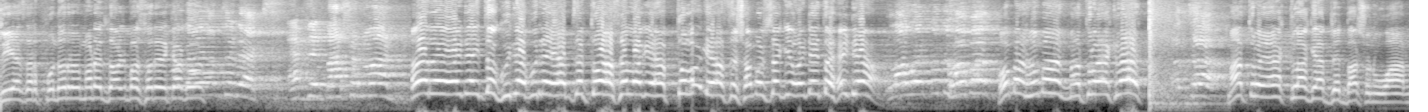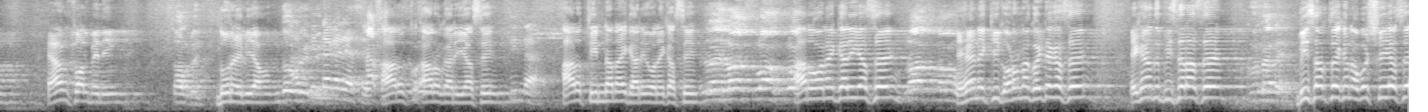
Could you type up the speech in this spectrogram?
দুই হাজার পনেরোর মডেল দশ বছরের কাগজ। আরে ওইটাই তো ঘুরে ঘুরে অ্যাপ যে তো আছে লগে অ্যাপ তো লগে আছে সমস্যা কি? ওইটাই তো কত হোমান হোমান মাত্র এক লাখ। আচ্ছা। মাত্র এক লাখ অ্যাপ জেড ভার্সন ওয়ান এখন চলবে নি? চলবে। দৌড়াইবি এখন। দৌড়ে তিনটা গাড়ি আছে। আরও আরও গাড়ি আছে। আরও তিনটা নাই গাড়ি অনেক আছে। আরও অনেক গাড়ি আছে। এখানে কি ঘটনা ঘটে গেছে? এখানে তো বিচার আছে। বিচার তো এখানে অবশ্যই আছে।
